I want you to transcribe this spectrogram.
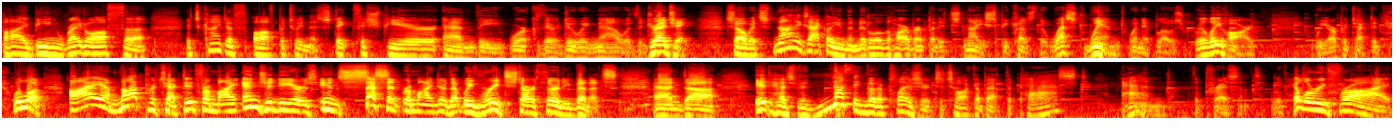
by being right off the. It's kind of off between the State Fish Pier and the work they're doing now with the dredging. So it's not exactly in the middle of the harbor, but it's nice because the west wind, when it blows really hard, we are protected. Well, look, I am not protected from my engineer's incessant reminder that we've reached our 30 minutes. And uh, it has been nothing but a pleasure to talk about the past and the present with Hillary Fry,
